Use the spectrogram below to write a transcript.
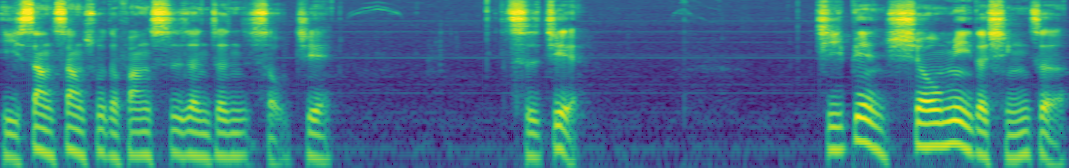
以上上述的方式认真守戒、持戒。即便修密的行者，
